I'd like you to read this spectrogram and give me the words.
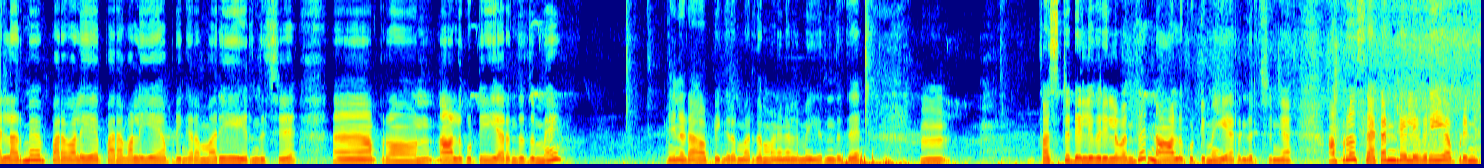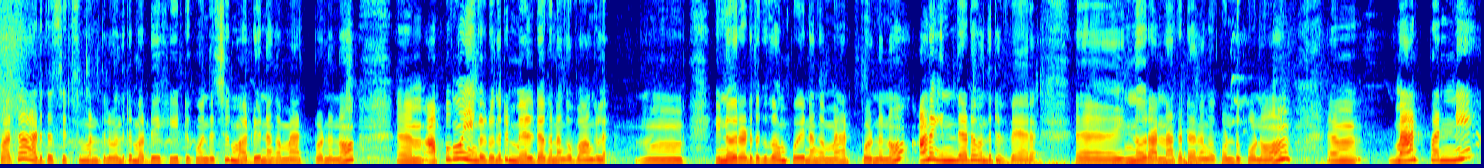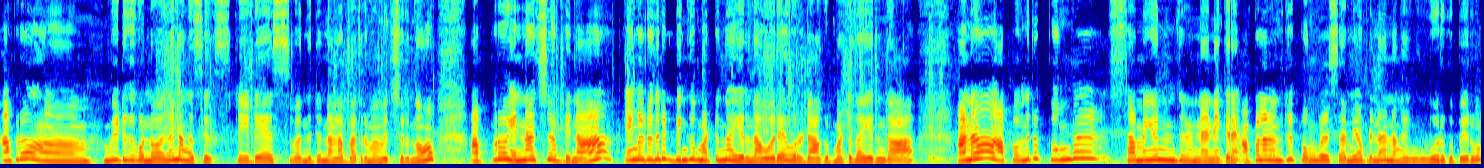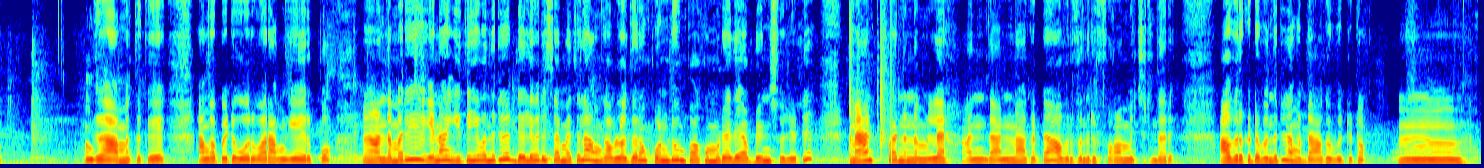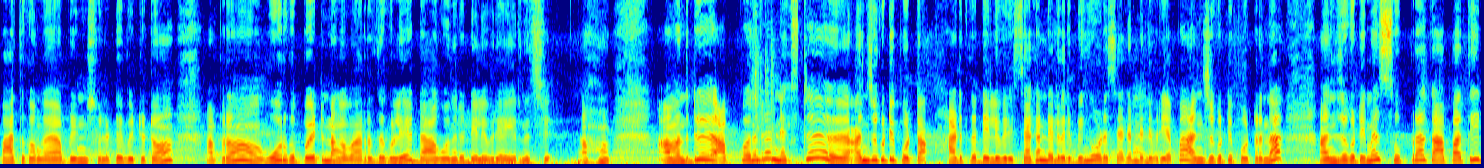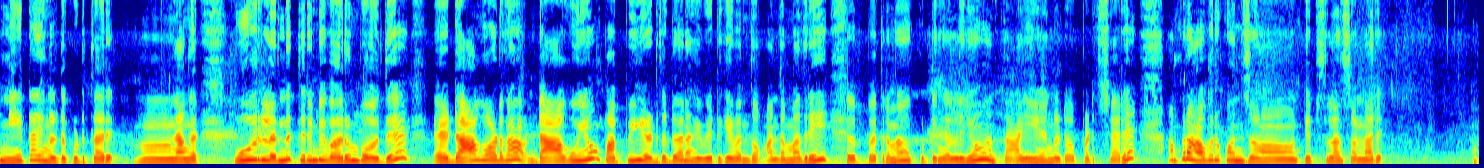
எல்லாருமே பரவாயில்லையே பரவாயில்லையே அப்படிங்கிற மாதிரி இருந்துச்சு. அப்புறம் நாலு குட்டி இறந்ததுமே என்னடா அப்படிங்கிற மாதிரி தான் மனநிலைமை இருந்தது. ஃபஸ்ட்டு டெலிவரியில் வந்து நாலு குட்டியுமே இறந்துருச்சுங்க. அப்புறம் செகண்ட் டெலிவரி அப்படின்னு பார்த்தா அடுத்த சிக்ஸ் மந்த்தில் வந்துட்டு மறுபடியும் ஹீட்டுக்கு வந்துச்சு. மறுபடியும் நாங்கள் மேட் பண்ணணும். அப்போவும் எங்களுக்கு வந்துட்டு மேல்டாக நாங்கள் வாங்கலை. இன்னொரு இடத்துக்கு தான் போய் நாங்கள் மேட் பண்ணணும். ஆனால் இந்த இடம் வந்துட்டு வேறு. இன்னொரு அண்ணாக்கிட்ட நாங்கள் கொண்டு போனோம். மேட் பண்ணி அப்புறம் வீட்டுக்கு கொண்டு வந்து நாங்கள் சிக்ஸ்டி டேஸ் வந்துட்டு நல்லா பத்திரமா வச்சுருந்தோம். அப்புறம் என்னாச்சு அப்படின்னா எங்கள்கிட்ட வந்துட்டு பிங்கு மட்டும்தான் இருந்தா ஒரே ஒரு டாக் மட்டும்தான் இருந்தா. ஆனால் அப்போ வந்துட்டு பொங்கல் சமயம்னு நினைக்கிறேன். அப்போல்லாம் வந்துட்டு பொங்கல் சமயம் அப்படின்னா நாங்கள் எங்கள் ஊருக்கு போயிடுவோம் கிராமத்துக்கு. அங்கே போயிட்டு ஒரு வாரம் அங்கேயே இருப்போம். அந்த மாதிரி ஏன்னா இதையே வந்துட்டு டெலிவரி சமயத்தில் அங்கே அவ்வளோ தூரம் கொண்டும் போக முடியாதே அப்படின்னு சொல்லிட்டு மேட் பண்ணணும்ல அந்த அண்ணா கிட்ட அவர் வந்துட்டு ஃபார்ம் வச்சுருந்தாரு. அவர்கிட்ட வந்துட்டு நாங்கள் டாகை விட்டுட்டோம். பார்த்துக்கோங்க அப்படின்னு சொல்லிட்டு விட்டுட்டோம். அப்புறம் ஊருக்கு போயிட்டு நாங்கள் வர்றதுக்குள்ளேயே டாக் வந்துட்டு டெலிவரி ஆகிருந்துச்சு அவன் வந்துட்டு அப்போ வந்துட்டு நெக்ஸ்ட்டு அஞ்சு குட்டி போட்டான் அடுத்த டெலிவரி செகண்ட் டெலிவரி பிங்கோட செகண்ட் டெலிவரி அப்போ அஞ்சு குட்டி போட்டிருந்தா அஞ்சு குட்டியுமே சூப்பராக காப்பாற்றி நீட்டாக எங்கள்கிட்ட கொடுத்தாரு. நாங்கள் ஊர்லேருந்து திரும்பி வரும்போது டாகோட தான் டாகையும் பப்பியும் எடுத்துகிட்டு தான் நாங்கள் வீட்டுக்கே வந்தோம். அந்த மாதிரி பத்திரமா குட்டிங்களையும் தாயையும் எங்கள்கிட்ட ஒப்படைச்சாரு. அப்புறம் அவர் கொஞ்சம் கொஞ்சம் டிப்ஸ்லாம் சொன்னார்.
